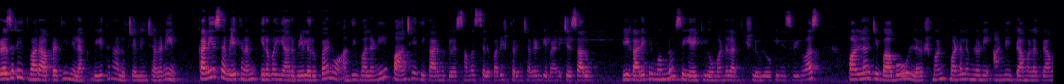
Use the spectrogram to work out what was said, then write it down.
ట్రెజరీ ద్వారా ప్రతి నెల వేతనాలు చెల్లించాలని కనీస వేతనం ఇరవై ఆరు వేల రూపాయలు అందివ్వాలని పంచాయతీ కార్మికుల సమస్యలు పరిష్కరించాలని డిమాండ్ చేశారు. ఈ కార్యక్రమంలో సిఐటియు మండల అధ్యక్షులు లోకిని శ్రీనివాస్ పల్లాటి బాబు లక్ష్మణ్ మండలంలోని అన్ని గ్రామాల గ్రామ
